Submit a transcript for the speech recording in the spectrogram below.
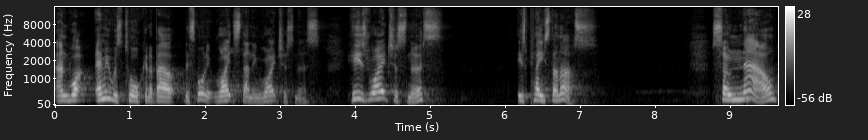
And what Emmy was talking about this morning, right standing, righteousness, his righteousness is placed on us. So now,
